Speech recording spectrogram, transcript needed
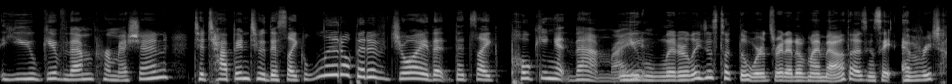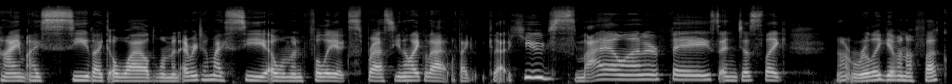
you give them permission to tap into this like little bit of joy that that's like poking at them, right? You literally just took the words right out of my mouth. I was going to say every time I see like a wild woman, every time I see a woman fully express, you know, like that with like that huge smile on her face and just like not really giving a fuck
